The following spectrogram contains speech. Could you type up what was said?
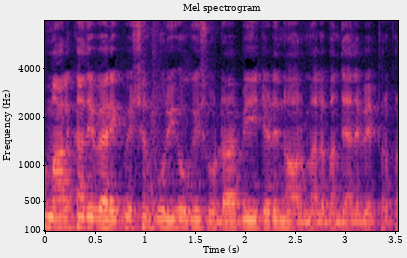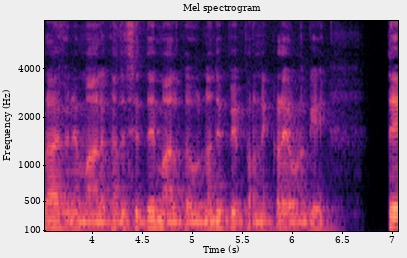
ਮਾਲਕਾਂ ਦੀ ਵੈਰੀਫਿਕੇਸ਼ਨ ਪੂਰੀ ਹੋ ਗਈ, ਤੁਹਾਡਾ ਵੀ ਜਿਹੜੇ ਨਾਰਮਲ ਬੰਦਿਆਂ ਦੇ ਪੇਪਰ ਭਰਾਏ ਹੋਏ ਨੇ, ਮਾਲਕਾਂ ਦੇ ਸਿੱਧੇ ਮਾਲਕ, ਉਹਨਾਂ ਦੇ ਪੇਪਰ ਨਿਕਲੇ ਹੋਣਗੇ। ਤੇ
